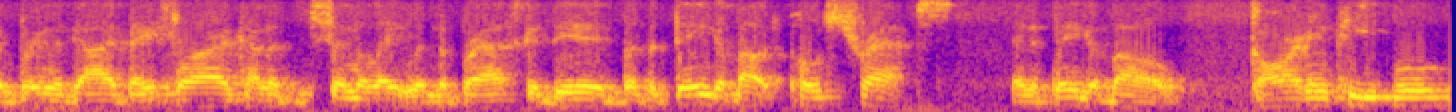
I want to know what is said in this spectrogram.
and bring a guy baseline, kind of simulate what Nebraska did. But the thing about post traps and the thing about guarding people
